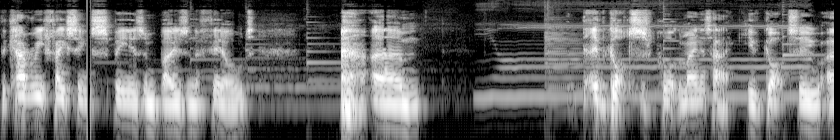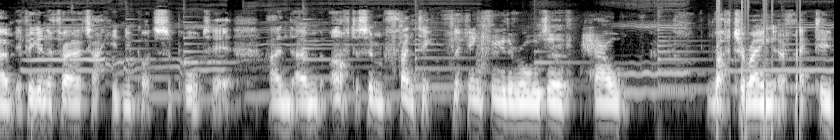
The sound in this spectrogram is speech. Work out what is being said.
the cavalry facing spears and bows in the field, um, they've got to support the main attack. You've got to, um, if you're going to throw an attack in, you've got to support it. And um, after some frantic flicking through the rules of how rough terrain affected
